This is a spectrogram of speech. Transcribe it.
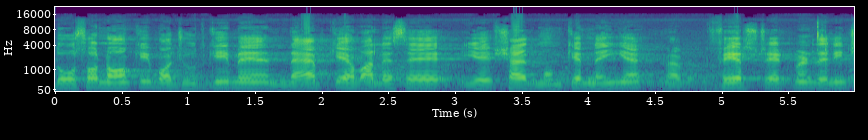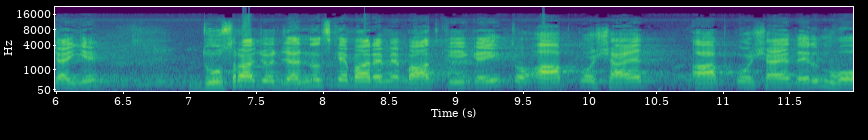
209 की मौजूदगी में नैब के हवाले से ये शायद मुमकिन नहीं है। फेयर स्टेटमेंट देनी चाहिए। दूसरा, जो जर्नल्स के बारे में बात की गई तो आपको शायद आपको शायद इल्म हो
